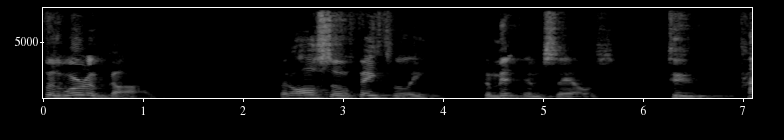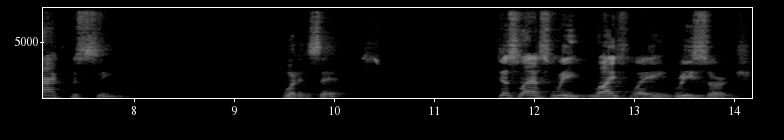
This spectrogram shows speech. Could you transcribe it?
for the Word of God, but also faithfully commit themselves to practicing what it says? Just last week, Lifeway Research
